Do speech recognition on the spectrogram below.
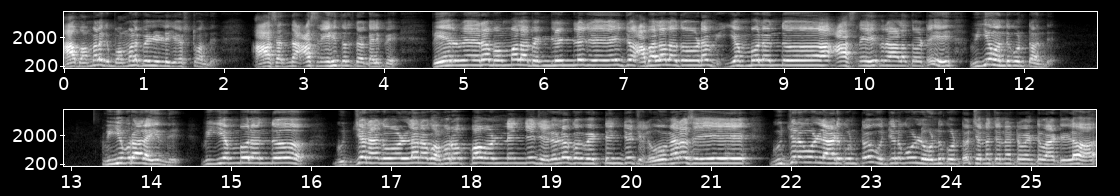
ఆ బొమ్మలకి బొమ్మల పెళ్ళిళ్ళు చేస్తోంది. ఆ సంద ఆ స్నేహితులతో కలిపి. పేర్వేర బొమ్మల పెండ్లిండ్లు చేయొచ్చు అబలలతోడ వియ్యంబులందు ఆ స్నేహితురాలతోటి వియ్యం అందుకుంటోంది. వియ్యపురాలు అయింది వియ్యంబులందు గుజ్జన అమరొప్ప వండించి చెలులకు పెట్టించు చెలువు మెరసి గుజ్జుల గూళ్ళు ఆడుకుంటూ గుజ్జున గూళ్ళు వండుకుంటూ చిన్న చిన్నటువంటి వాటిల్లో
